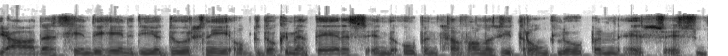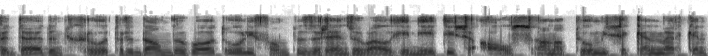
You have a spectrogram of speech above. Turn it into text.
Ja, dat is geen, degene die je doorsnee op de documentaires in de open savanne ziet rondlopen, is, is beduidend groter dan de woudolifant. Dus er zijn zowel genetische als anatomische kenmerken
